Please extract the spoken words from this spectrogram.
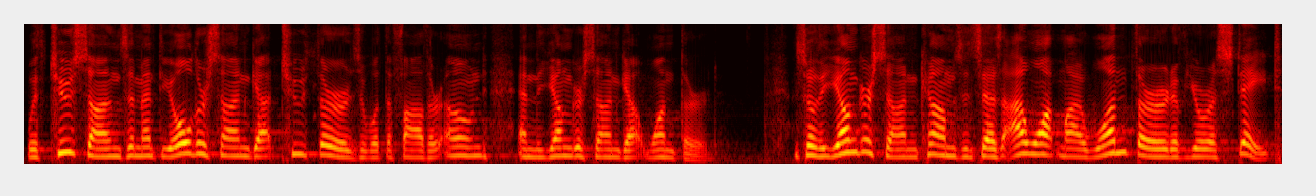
With two sons, it meant the older son got two thirds of what the father owned, and the younger son got one third. So the younger son comes and says, I want my one third of your estate,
